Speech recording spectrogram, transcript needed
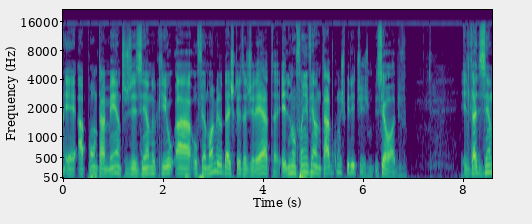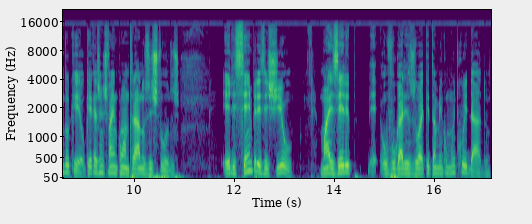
é, apontamentos dizendo que o, a, o fenômeno da escrita direta ele não foi inventado com o espiritismo, isso é óbvio. Ele está dizendo o quê? O que, que a gente vai encontrar nos estudos? Ele sempre existiu, mas ele é, o vulgarizou aqui também com muito cuidado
